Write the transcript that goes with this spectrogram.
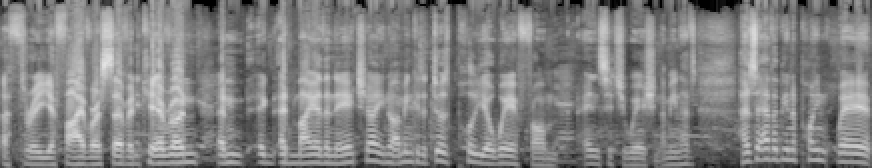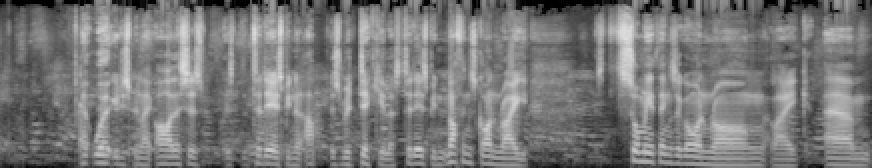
a three, a five, or a seven k run and ad- admire the nature. You know what I mean? Because it does pull you away from any situation. I mean, has has there ever been a point where at work you've just been like, oh, this is, is today's been an app is ridiculous. Today's been nothing's gone right. So many things are going wrong. Like, um,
